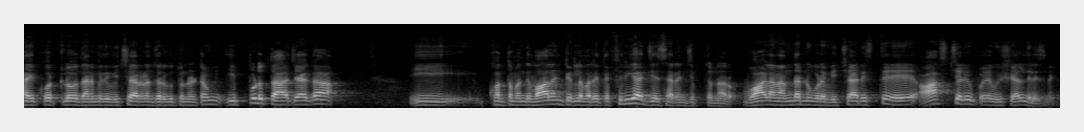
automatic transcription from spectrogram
హైకోర్టులో దాని మీద విచారణ జరుగుతుండటం ఇప్పుడు తాజాగా ఈ కొంతమంది వాలంటీర్లు ఎవరైతే ఫిర్యాదు చేశారని చెప్తున్నారు వాళ్ళని అందరిని కూడా విచారిస్తే ఆశ్చర్యపోయే విషయాలు తెలిసినాయి.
